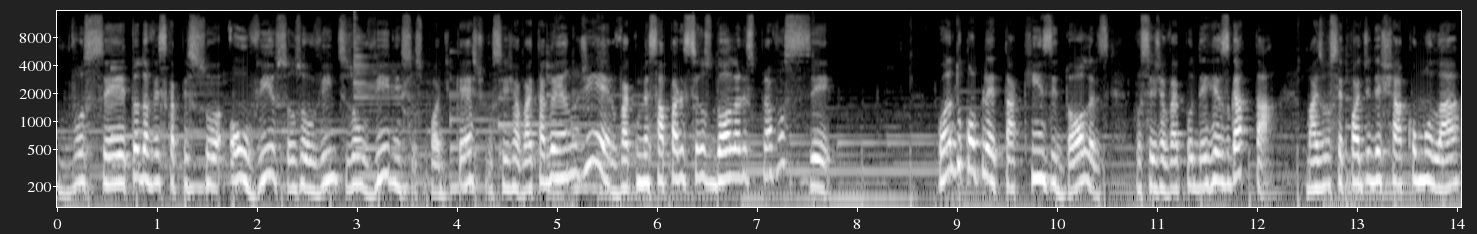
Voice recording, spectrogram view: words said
você, toda vez que a pessoa ouvir, os seus ouvintes ouvirem seus podcasts, você já vai estar tá ganhando dinheiro, vai começar a aparecer os dólares para você. Quando completar 15 dólares, você já vai poder resgatar mas você pode deixar acumular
